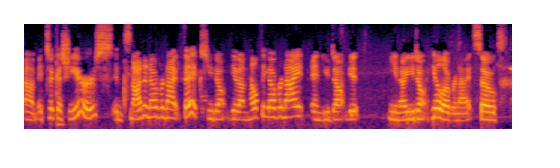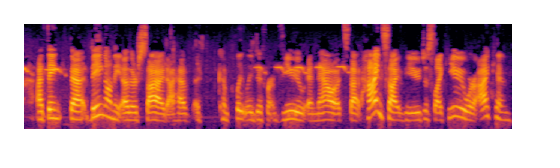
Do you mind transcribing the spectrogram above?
Um, it took us years. It's not an overnight fix. You don't get unhealthy overnight, and you don't get you know you don't heal overnight so i think that being on the other side i have a completely different view and now it's that hindsight view just like you where i can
